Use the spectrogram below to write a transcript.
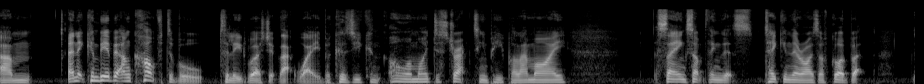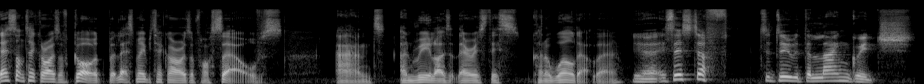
Um, and it can be a bit uncomfortable to lead worship that way because you can, oh, am I distracting people? Am I saying something that's taking their eyes off God? But let's not take our eyes off God, but let's maybe take our eyes off ourselves and and realize that there is this kind of world out there. yeah. Is there stuff to do with the language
